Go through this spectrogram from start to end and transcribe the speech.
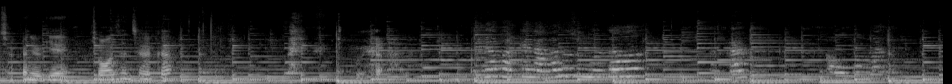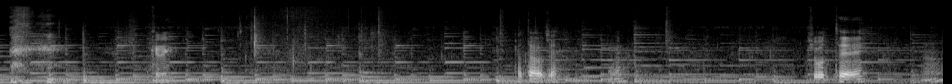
잠깐 여기에 정원 산책할까? 갔다 오자. 어. 좋대. 응?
